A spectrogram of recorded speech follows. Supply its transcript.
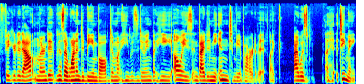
figured it out and learned it because I wanted to be involved in what he was doing. But he always invited me in to be a part of it. Like I was a, a teammate.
